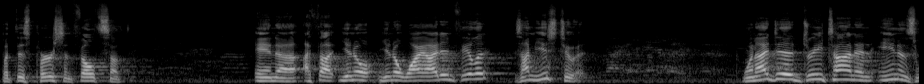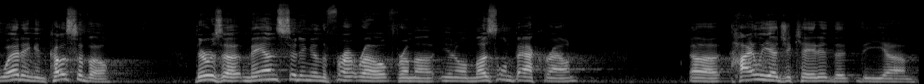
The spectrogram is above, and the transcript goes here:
but this person felt something. And uh, I thought, you know, you know why I didn't feel it? Because I'm used to it. When I did Dritan and Ina's wedding in Kosovo, there was a man sitting in the front row from a, you know, Muslim background uh, highly educated. The, the, um,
